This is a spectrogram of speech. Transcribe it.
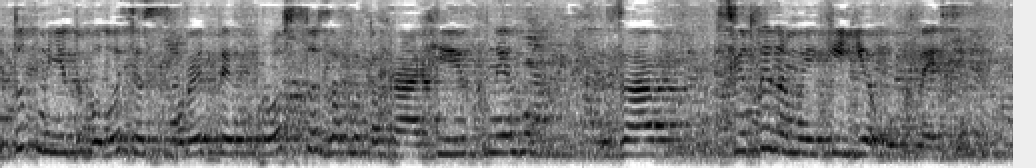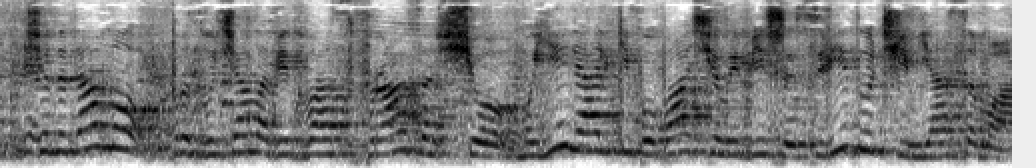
І тут мені довелося створити просто за фотографією книгу, за світлинами, які є у книзі. Ще недавно прозвучала від вас фраза, що мої ляльки побачили більше світу, чим я сама.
